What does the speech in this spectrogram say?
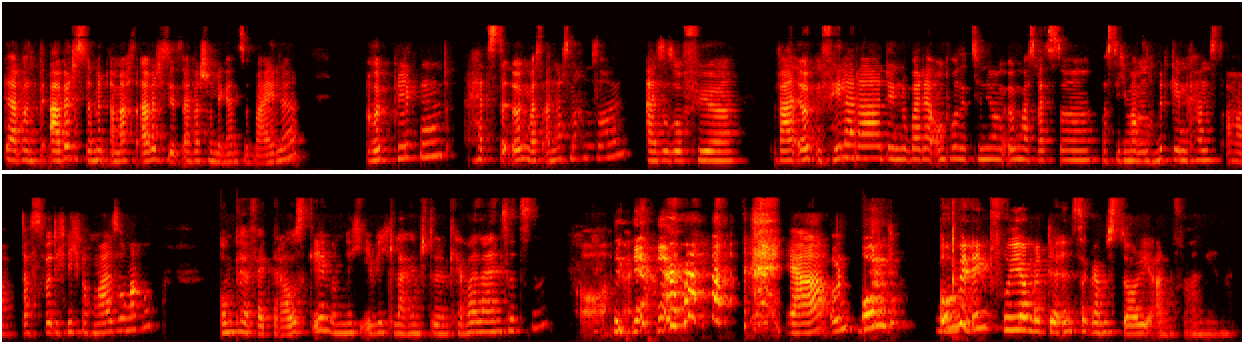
daran arbeitest damit, machst, arbeitest du jetzt einfach schon eine ganze Weile. Rückblickend, hättest du irgendwas anders machen sollen? Also so für, war irgendein Fehler da, den du bei der Umpositionierung, irgendwas, weißt du, was dich jemandem noch mitgeben kannst, oh, das würde ich nicht nochmal so machen? Unperfekt rausgehen und nicht ewig lang im stillen Kämmerlein sitzen. Oh, ja, und, und unbedingt früher mit der Instagram Story anfangen.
